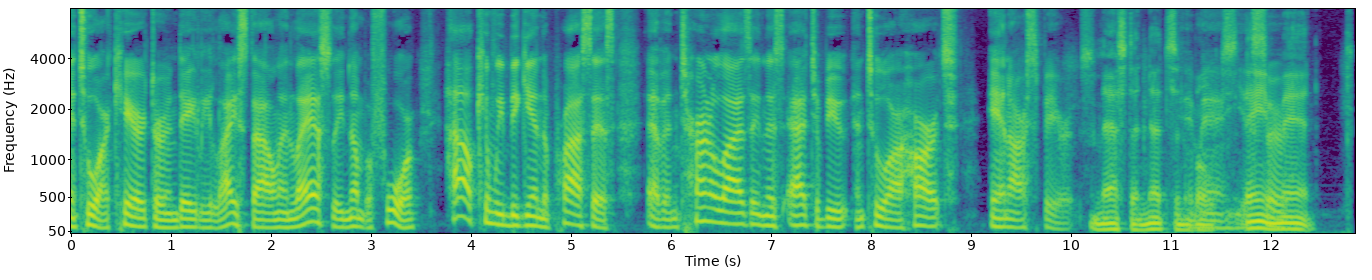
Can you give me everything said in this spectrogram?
into our character and daily lifestyle? And lastly, number four, how can we begin the process of internalizing this attribute into our hearts and our spirits? And that's the nuts and Amen. bolts. Yes, Amen. Sir.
